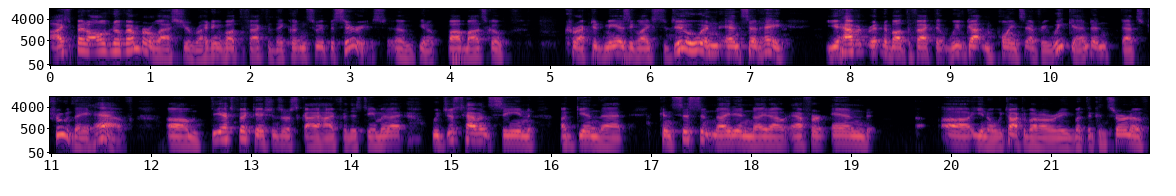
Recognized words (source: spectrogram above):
I spent all of November last year writing about the fact that they couldn't sweep a series. Um, you know, Bob Motzko corrected me as he likes to do and, and said, Hey, you haven't written about the fact that we've gotten points every weekend. And that's true. They have. Um, the expectations are sky high for this team. And I, we just haven't seen, again, that consistent night in, night out effort and uh, you know, we talked about already, but the concern of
